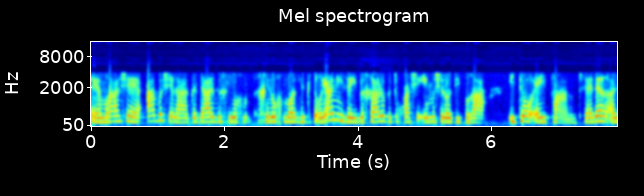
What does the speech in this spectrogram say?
אה, אמרה שאבא שלה גדל בחינוך מאוד ויקטוריאני, והיא בכלל לא בטוחה שאימא שלו דיברה איתו אי פעם, בסדר? אז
